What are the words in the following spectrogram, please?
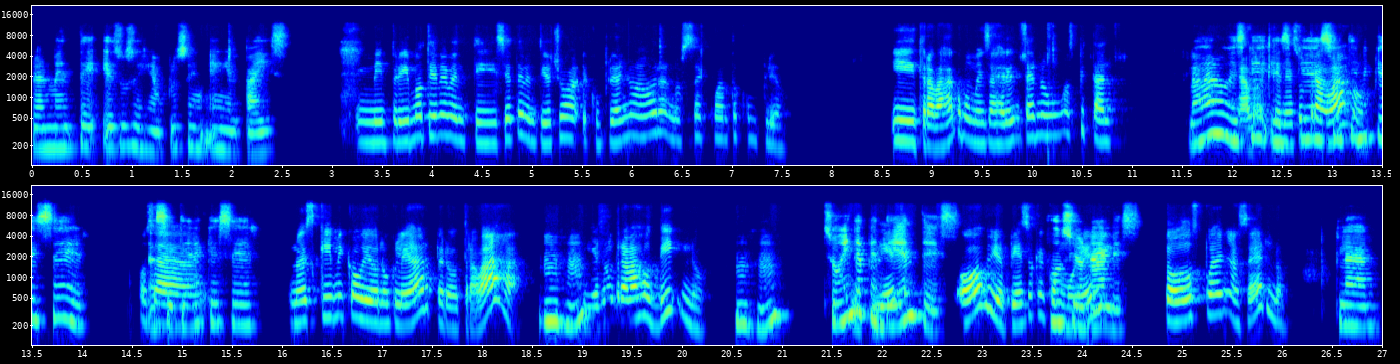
realmente esos ejemplos en, en el país. Mi primo tiene 27, 28 cumpleaños ahora, no sé cuánto cumplió. Y trabaja como mensajero interno en un hospital. Claro, es que, tiene su trabajo. tiene que ser. O sea, tiene que ser. No es químico bionuclear, pero trabaja. Y es un trabajo digno. Son independientes. obvio, pienso que como funcionales. todos pueden hacerlo. Claro.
